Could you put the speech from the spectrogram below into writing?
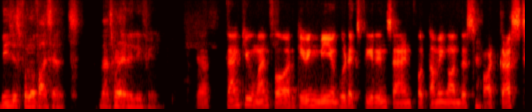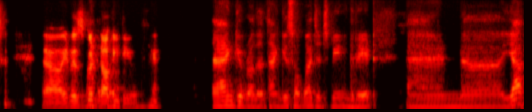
be just full of ourselves. That's what I really feel. Yeah. Thank you, man, for giving me a good experience and for coming on this podcast. Uh, it was good talking to you. Thank you, brother. Thank you so much. It's been great. And uh, yeah,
